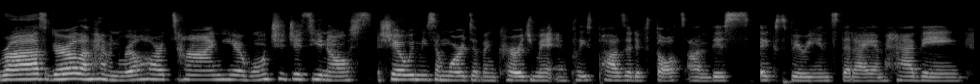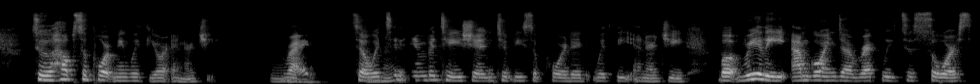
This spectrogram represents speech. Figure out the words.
Roz, girl, I'm having a real hard time here. Won't you just, you know, share with me some words of encouragement and please positive thoughts on this experience that I am having to help support me with your energy? Right. Mm. So it's an invitation to be supported with the energy. But really, I'm going directly to source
